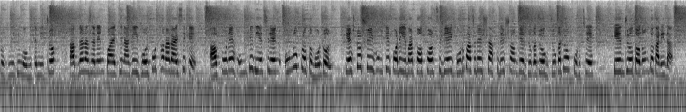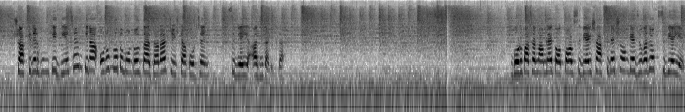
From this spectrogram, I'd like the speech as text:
প্রতিনিধি মমিতা মিত্র। আপনারা জানেন, কয়েকদিন আগেই বোলপুর থানার আইসিকে ফোনে হুমকি দিয়েছিলেন অনুব্রত মণ্ডল। কেষ্টর সেই হুমকির পরে এবার তৎপর সিবিআই গরু পাচারের সাক্ষীদের সঙ্গে যোগাযোগ যোগাযোগ করছে কেন্দ্রীয় তদন্তকারীরা। সাক্ষীদের হুমকি দিয়েছেন কিনা অনুব্রত মণ্ডল তা জানার চেষ্টা করছেন সিবিআই আধিকারিকরা। গরু পাচার মামলায় তৎপর সিবিআই সাক্ষীদের সঙ্গে যোগাযোগ সিবিআই এর।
